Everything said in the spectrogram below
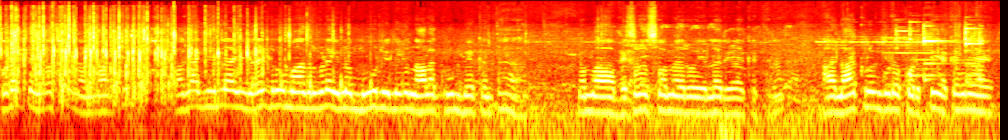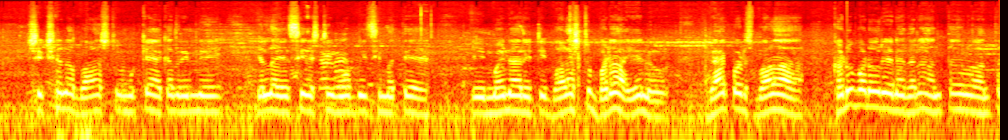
ಕೊಡೋಕ್ಕೆ ವ್ಯವಸ್ಥೆ ನಾನು ಮಾಡ್ತೀನಿ. ಹಾಗಾಗಿ ಇಲ್ಲ ಈ ಎರಡು ರೂಮ್ ಆದರೂ ಕೂಡ ಇನ್ನೂ ಮೂರು ಇಲ್ಲದ ನಾಲ್ಕು ರೂಮ್ ಬೇಕಂತ ನಮ್ಮ ಬಸವಸ್ವಾಮಿ ಅವರು ಎಲ್ಲರೂ ಹೇಳಕತ್ತಾರೆ. ಆ ನಾಲ್ಕು ರೂಮ್ ಕೂಡ ಕೊಡ್ತೀವಿ. ಯಾಕಂದರೆ ಶಿಕ್ಷಣ ಭಾಳಷ್ಟು ಮುಖ್ಯ. ಯಾಕಂದರೆ ಇಲ್ಲಿ ಎಲ್ಲ S C S T O B C ಮತ್ತು ಈ ಮೈನಾರಿಟಿ ಭಾಳಷ್ಟು ಬಡ. ಏನು ಬ್ಯಾಕ್ವರ್ಡ್ಸ್ ಭಾಳ ಕಡು ಬಡವರು ಏನಿದಾರೆ ಅಂಥವ್ರು ಅಂಥ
